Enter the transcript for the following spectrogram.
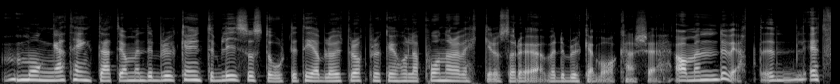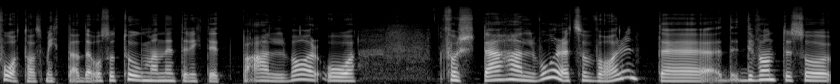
Många tänkte att ja, men det brukar ju inte bli så stort. Ett ebolautbrott brukar ju hålla på några veckor och så är det över. Det brukar vara kanske, ja men du vet, ett fåtal smittade. Och så tog man det inte riktigt på allvar. Och första halvåret så var det inte, det var inte så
